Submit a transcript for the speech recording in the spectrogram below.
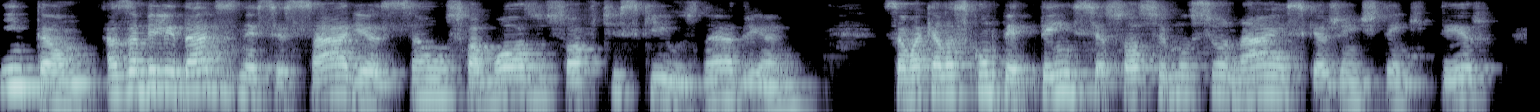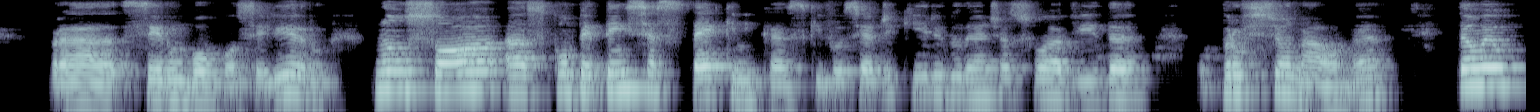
Então, as habilidades necessárias são os famosos soft skills, né, Adriane? são aquelas competências socioemocionais que a gente tem que ter para ser um bom conselheiro, não só as competências técnicas que você adquire durante a sua vida profissional, né? Então, eu,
